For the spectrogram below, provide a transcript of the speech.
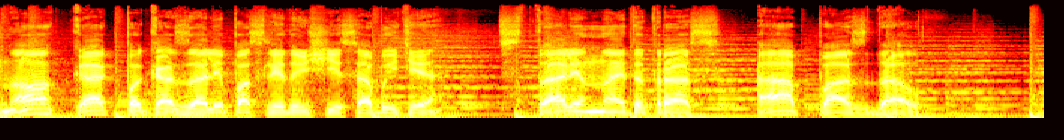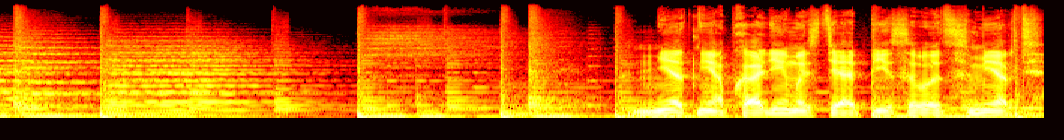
Но, как показали последующие события, Сталин на этот раз опоздал. Нет необходимости описывать смерть,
